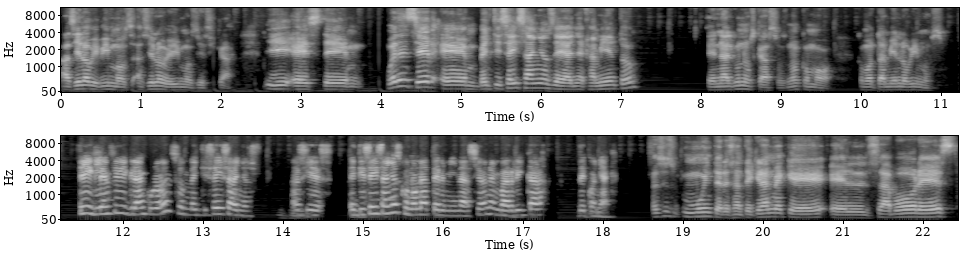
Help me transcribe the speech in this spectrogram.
Así lo vivimos así lo vivimos Jessica. Y este pueden ser 26 eh, años de añejamiento en algunos casos no como como también lo vimos Sí, Glenfiddich Gran Curón son 26 años, así es. 26 años con una terminación en barrica de coñac. Eso es muy interesante. Créanme que el sabor es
